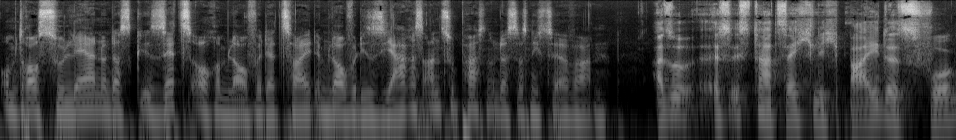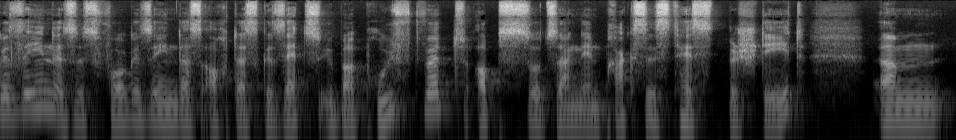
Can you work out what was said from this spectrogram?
um daraus zu lernen und das Gesetz auch im Laufe der Zeit, im Laufe dieses Jahres anzupassen oder ist das nicht zu erwarten? Also es ist tatsächlich beides vorgesehen. Es ist vorgesehen, dass auch das Gesetz überprüft wird, ob es sozusagen den Praxistest besteht. Ähm,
